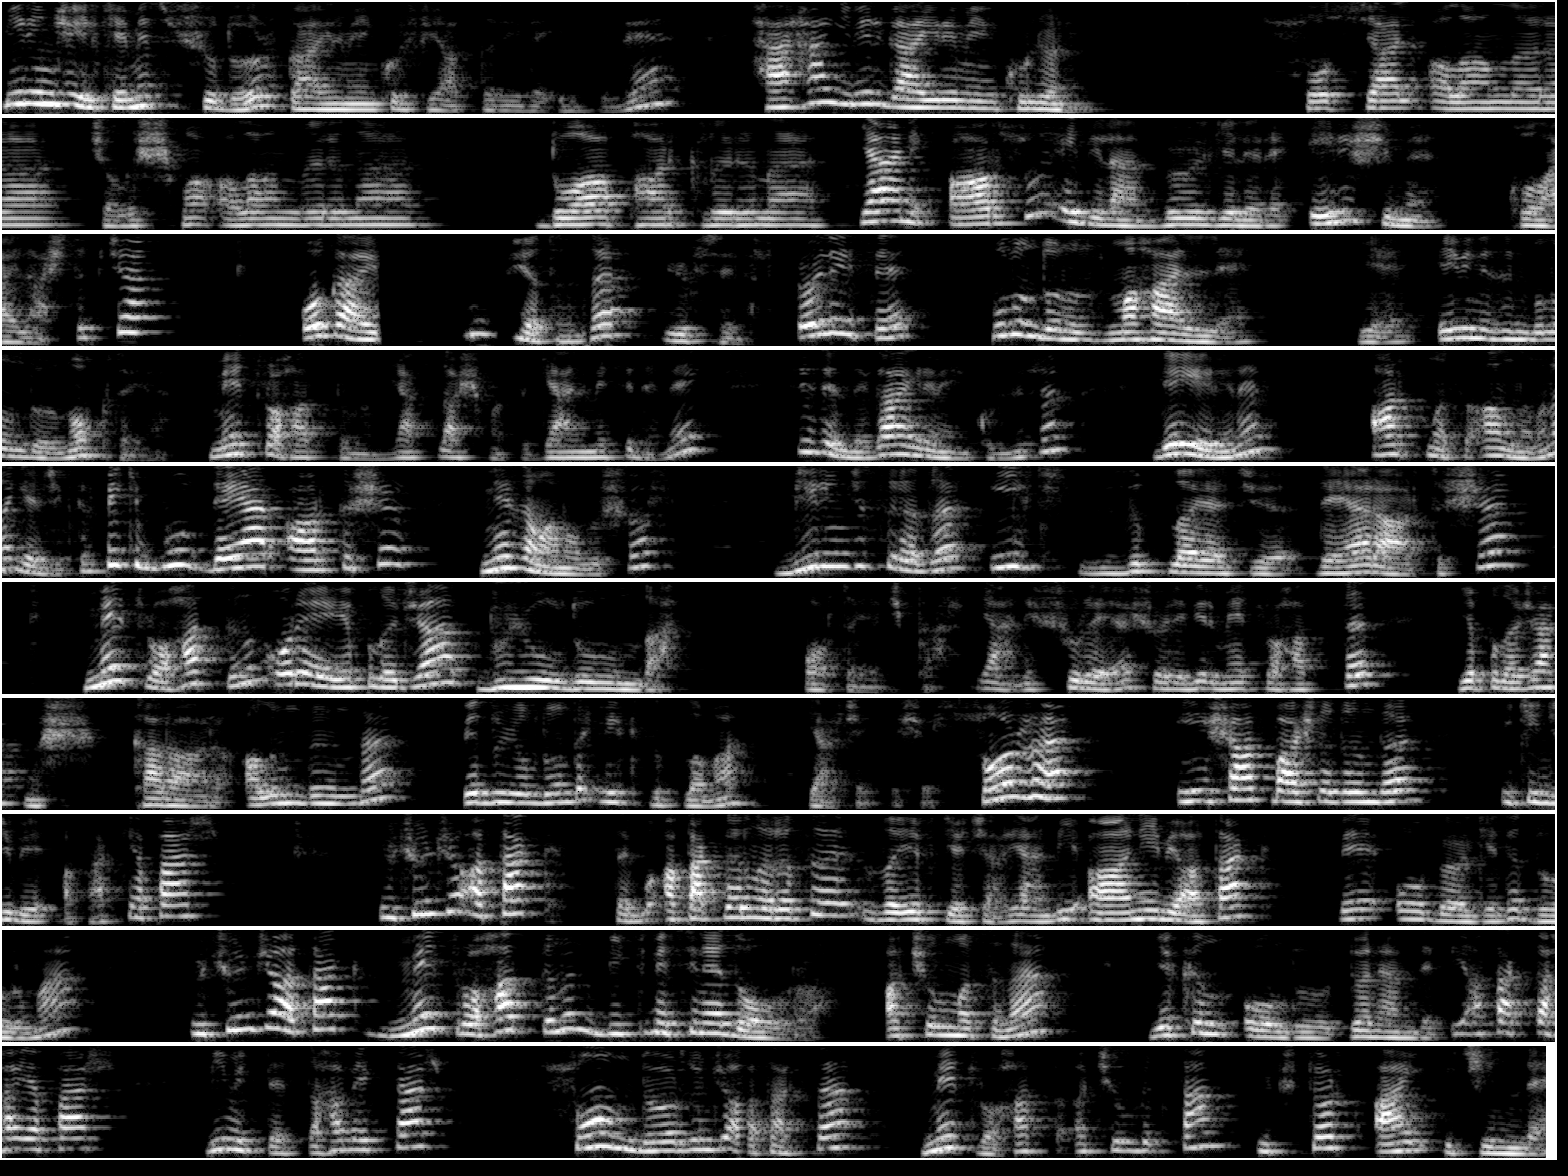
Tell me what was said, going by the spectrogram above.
Birinci ilkemiz şudur gayrimenkul fiyatları ile ilgili. Herhangi bir gayrimenkulün sosyal alanlara, çalışma alanlarına, doğa parklarına yani arzu edilen bölgelere erişimi kolaylaştıkça o gayrimenkul fiyatı da yükselir. Öyleyse bulunduğunuz mahalleye, evinizin bulunduğu noktaya metro hattının yaklaşması, gelmesi demek sizin de gayrimenkulünüzün değerinin artması anlamına gelecektir. Peki bu değer artışı ne zaman oluşur? Birinci sırada ilk zıplayıcı değer artışı metro hattının oraya yapılacağı duyulduğunda ortaya çıkar. Yani şuraya şöyle bir metro hattı yapılacakmış kararı alındığında ve duyulduğunda ilk zıplama gerçekleşir. Sonra inşaat başladığında ikinci bir atak yapar. Üçüncü atak Tabi bu atakların arası zayıf geçer. Yani bir ani bir atak ve o bölgede durma. Üçüncü atak metro hattının bitmesine doğru açılmasına yakın olduğu dönemde bir atak daha yapar. Bir müddet daha bekler. Son dördüncü ataksa metro hattı açıldıktan 3-4 ay içinde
